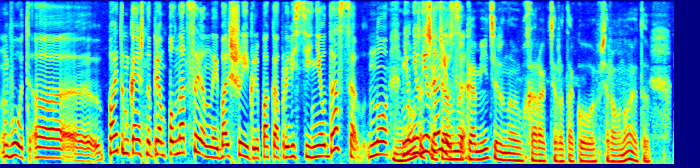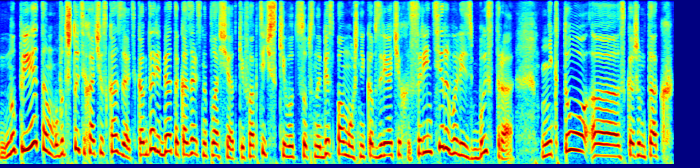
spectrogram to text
Вот. Э, поэтому, конечно, прям полноценные большие игры пока провести не удастся, но ну, не, не, не удается. ознакомительного характера такого все равно это... Но при этом, вот что тебе хочу сказать, когда ребята оказались на площадке, фактически вот, собственно, без помощников зрячих, сориентировались быстро, никто, э, скажем так,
